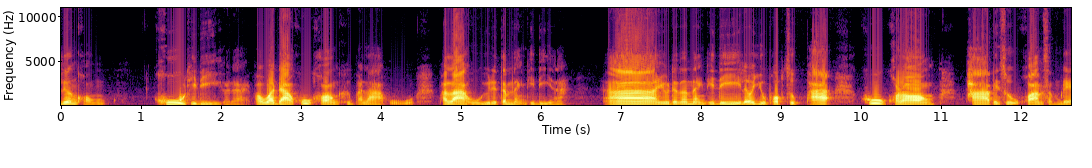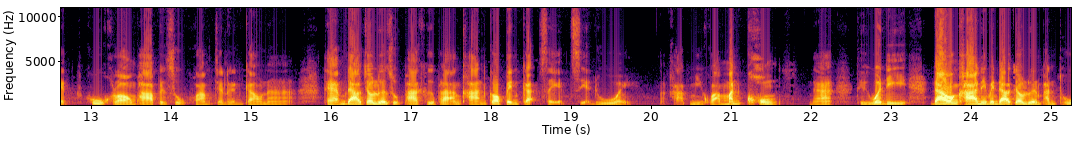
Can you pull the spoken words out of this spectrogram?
เรื่องของคู่ที่ดีก็ได้ เพราะว่าดาวคู่ครองคือพระราหูพระราหูอยู่ในตำแหน่งที่ดีนะอ่าอยู่ในตำแหน่งที่ดีแล้วอยู่ภพสุภะ คู่ครองพาไปสู่ความสำเร็จ คู่ครองพาไปสู่ความเจริญก้าวหน้า แถมดาวเจ้าเรือนสุภะคือพระอังคารก็เป็นเกษตรเสียด้วยนะครับมีความมั่นคงนะถือว่าดีดาวอังคารเนี่ยเป็นดาวเจ้าเรือนพันธุ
